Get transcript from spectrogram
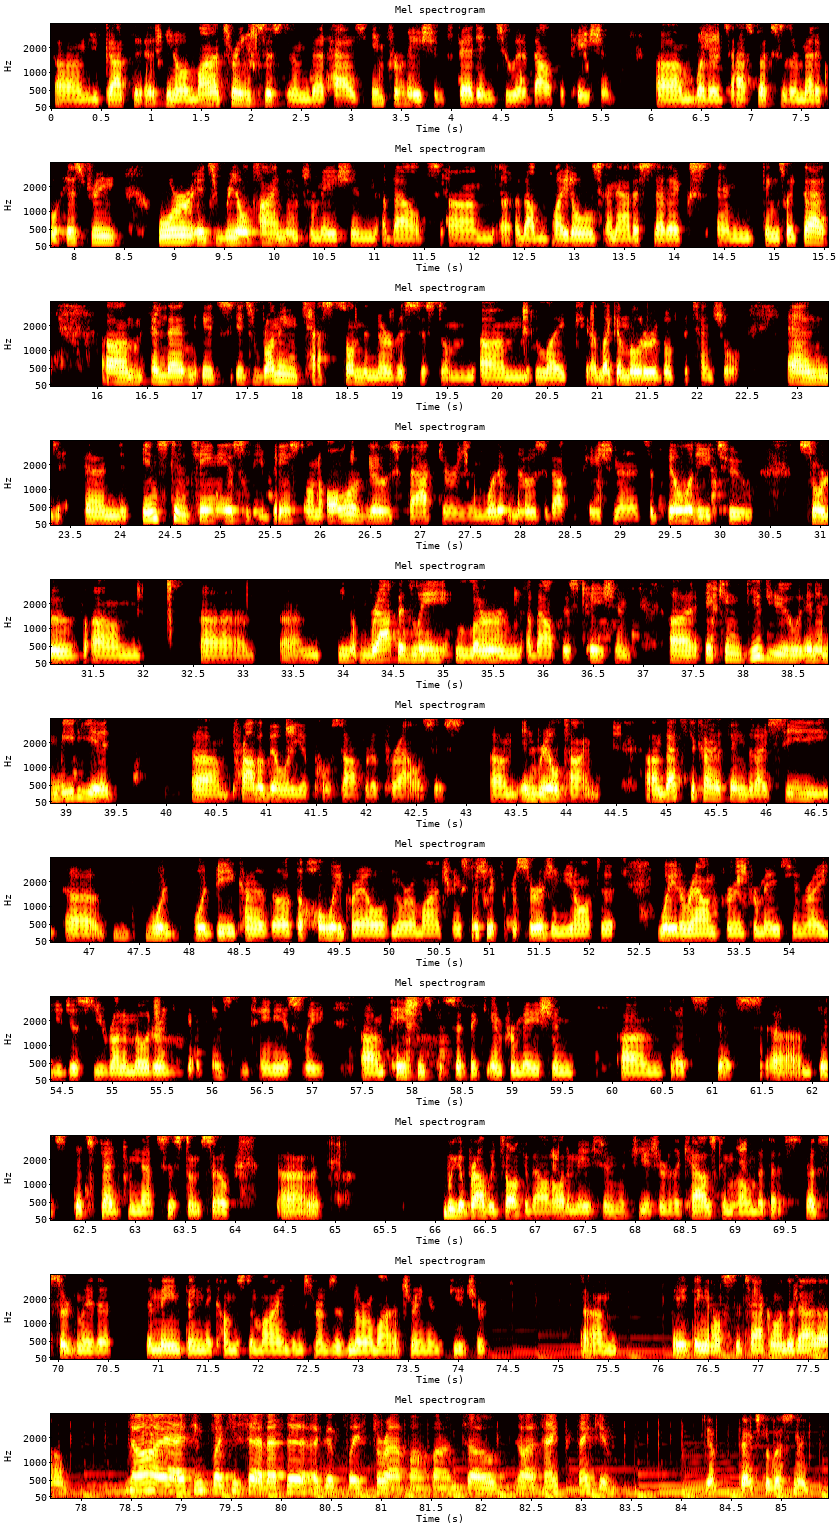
um, you've got the, you know a monitoring system that has information fed into it about the patient, um, whether it's aspects of their medical history or it's real-time information about um, about vitals and anesthetics and things like that. Um, and then it's it's running tests on the nervous system, um, like like a motor evoked potential, and and instantaneously based on all of those factors and what it knows about the patient and its ability to sort of um, uh, um, you know rapidly learn about this patient, uh, it can give you an immediate um, probability of postoperative paralysis um, in real time. Um, that's the kind of thing that I see uh, would would be kind of the, the holy grail of neuromonitoring, especially for a surgeon. You don't have to wait around for information, right? You just you run a motor and you get instantaneously um, patient-specific information um, that's that's um, that's that's fed from that system. So. Uh, we could probably talk about automation in the future to the cows come home, but that's that's certainly the the main thing that comes to mind in terms of neuromonitoring in the future. Um, anything else to tackle into that, Adam? No, I, I think, like you said, that's a, a, good place to wrap up on. So, uh, thank, thank you. Yep. Thanks for listening.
